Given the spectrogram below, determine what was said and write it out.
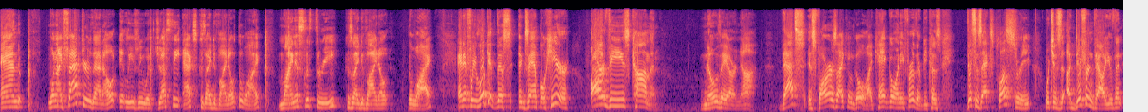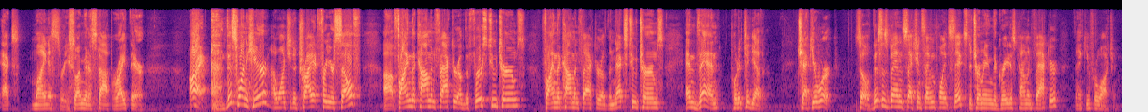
And when I factor that out, it leaves me with just the x, because I divide out the y, minus the 3, because I divide out the y. And if we look at this example here, are these common? No, they are not. That's as far as I can go. I can't go any further, because this is x plus 3, which is a different value than x minus 3. So I'm going to stop right there. All right, this one here, I want you to try it for yourself. Uh, find the common factor of the first two terms. Find the common factor of the next two terms. And then put it together. Check your work. So this has been section 7.6, determining the greatest common factor. Thank you for watching.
